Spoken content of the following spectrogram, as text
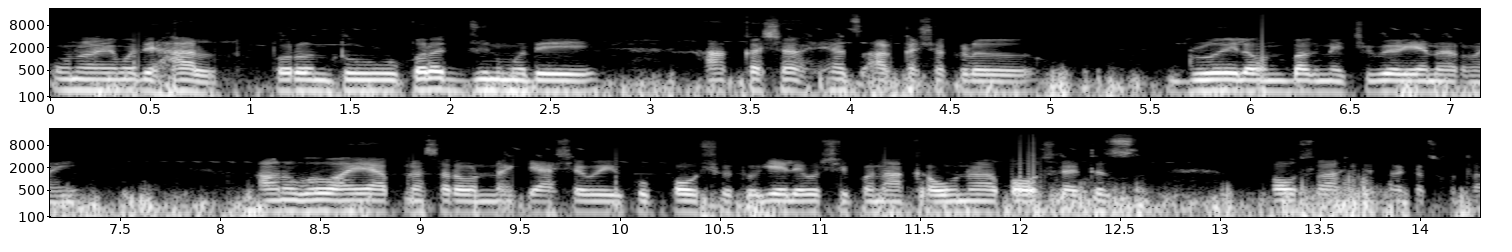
उन्हाळ्यामध्ये हाल परंतु परत जूनमध्ये आकाशा ह्याच आकाशाकडं डोळे लावून बघण्याची वेळ येणार नाही. अनुभव आहे आपणा सर्वांना की अशा वेळी खूप पाऊस होतो गेल्या वर्षी पण आखा उन्हाळा पावसाळ्यातच पावसाळा असल्यासारखाच होता.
